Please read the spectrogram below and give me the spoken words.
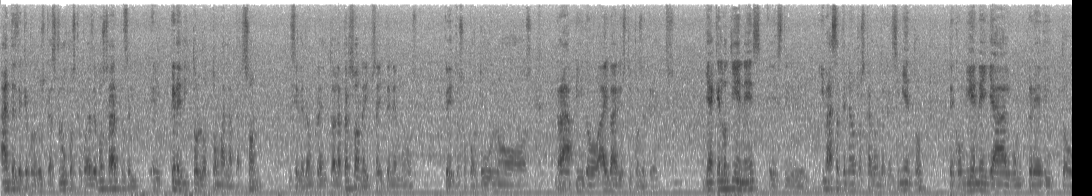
antes de que produzcas flujos que puedas demostrar, pues el, crédito lo toma la persona. Y se le da un crédito a la persona y pues ahí tenemos créditos oportunos, rápido, hay varios tipos de créditos. Ya que lo tienes este, y vas a tener otro escalón de crecimiento, te conviene ya algún crédito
